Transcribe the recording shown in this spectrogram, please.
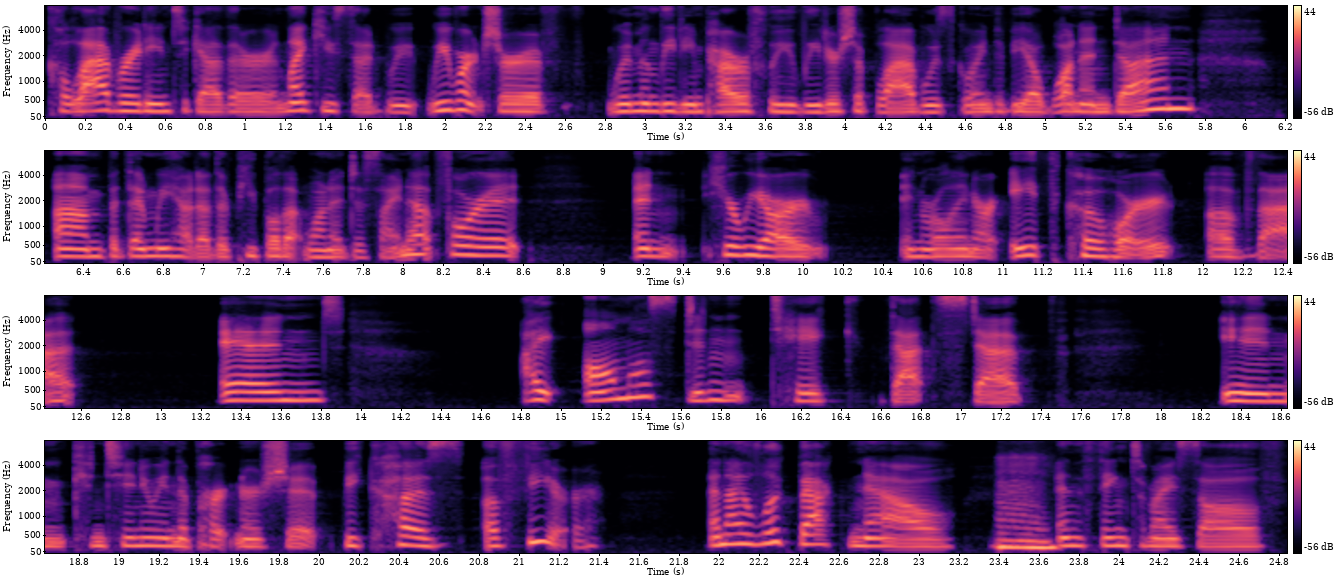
collaborating together. And like you said, we, we weren't sure if Women Leading Powerfully Leadership Lab was going to be a one and done. Um, but then we had other people that wanted to sign up for it. And here we are enrolling our eighth cohort of that. And I almost didn't take that step in continuing the partnership because of fear. And I look back now mm. and think to myself,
